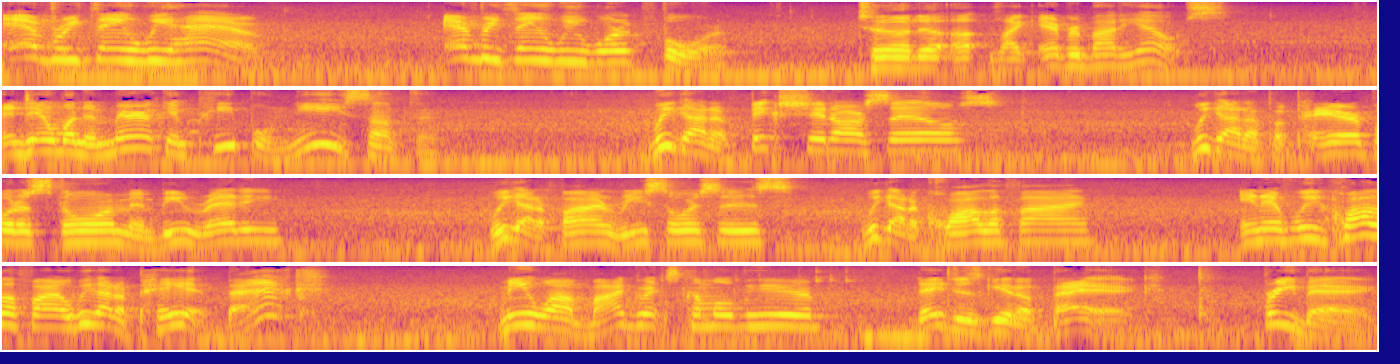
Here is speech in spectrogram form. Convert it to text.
everything we have, everything we work for, to the uh, like everybody else. And then when American people need something, we gotta fix shit ourselves. We gotta prepare for the storm and be ready. We gotta find resources. We gotta qualify. And if we qualify, we gotta pay it back. Meanwhile, migrants come over here, they just get a bag, free bag.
